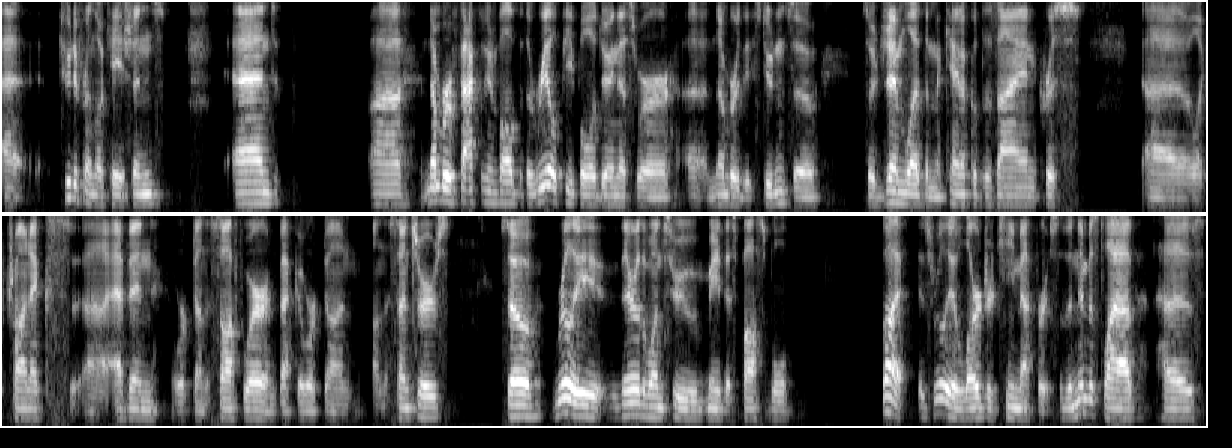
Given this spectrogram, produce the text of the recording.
at two different locations. And uh, a number of faculty involved, but the real people doing this were a number of these students. So, so Jim led the mechanical design, Chris uh, electronics, uh, Evan worked on the software, and Becca worked on, on the sensors. So really, they're the ones who made this possible. But it's really a larger team effort. So the Nimbus Lab has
